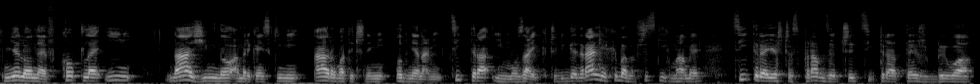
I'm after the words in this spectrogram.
chmielone w kotle i na zimno amerykańskimi aromatycznymi odmianami Citra i Mozaik. Czyli generalnie chyba we wszystkich mamy Citrę. Jeszcze sprawdzę, czy Citra też była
